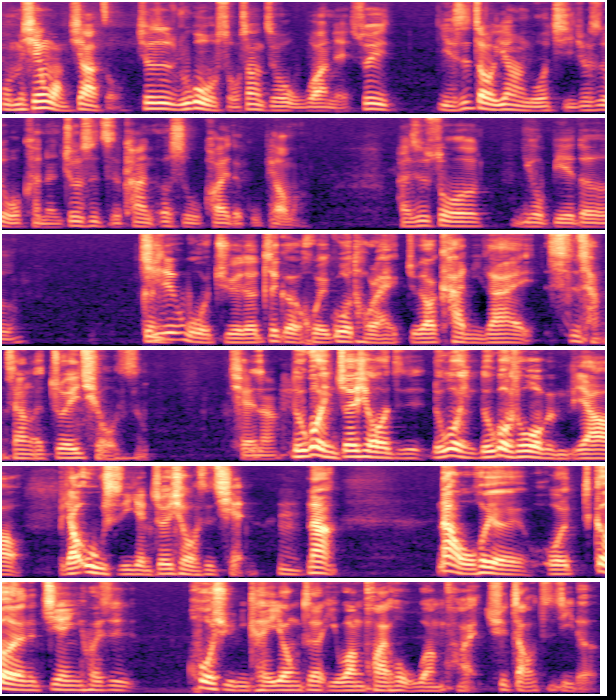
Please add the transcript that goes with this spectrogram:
我们先往下走，就是如果我手上只有五万嘞，所以也是照一样的逻辑，就是我可能就是只看二十五块的股票嘛，还是说有别的？其实我觉得这个回过头来就要看你在市场上的追求是什么。钱呢、如果你追求的只，如果你如果说我们比较比较务实一点，追求的是钱，嗯那那我会有我个人的建议会是，或许你可以用这一万块或五万块去找自己的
